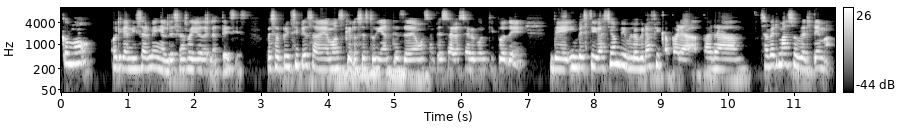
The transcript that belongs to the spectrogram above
cómo organizarme en el desarrollo de la tesis. Pues al principio sabemos que los estudiantes debemos empezar a hacer algún tipo de, de investigación bibliográfica para, para saber más sobre el tema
